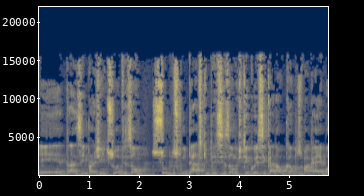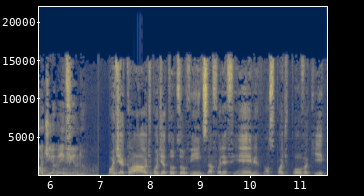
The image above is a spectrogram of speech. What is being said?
é, trazer para a gente sua visão sobre os cuidados que precisamos ter com esse canal Campus Macaé? Bom dia, bem-vindo. Bom dia, Cláudio. Bom dia a todos os ouvintes da Folha FM, nosso pó de povo aqui.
